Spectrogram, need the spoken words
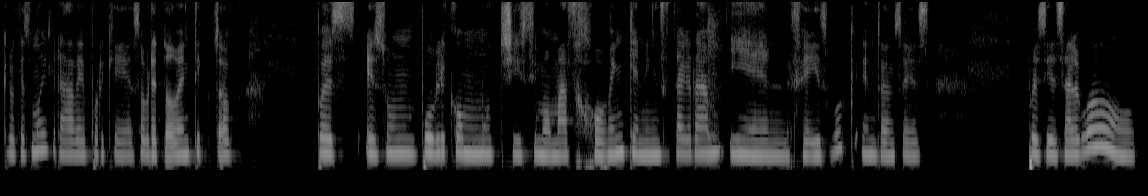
Creo que es muy grave porque sobre todo en TikTok, pues es un público muchísimo más joven que en Instagram y en Facebook. Entonces, pues es algo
